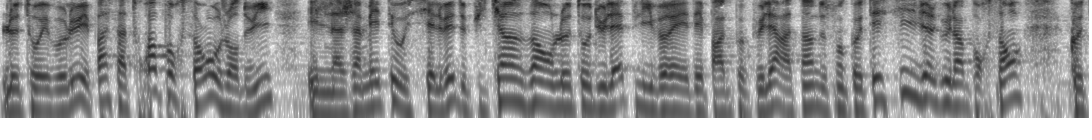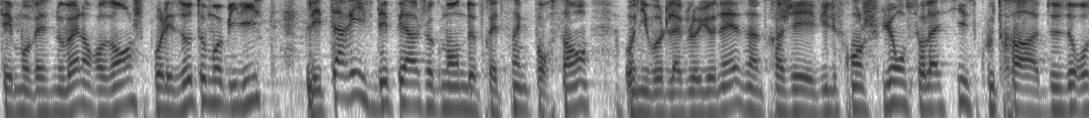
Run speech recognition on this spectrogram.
Le taux évolue et passe à 3% aujourd'hui. Il n'a jamais été aussi élevé depuis 15 ans. Le taux du LEP, livret d'épargne populaire, atteint de son côté 6,1%. Côté mauvaise nouvelle, en revanche, pour les automobilistes, les tarifs des péages augmentent de près de 5%. Au niveau de la lyonnaise, un trajet Villefranche-Lyon sur la 6 coûtera 2,70 euros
